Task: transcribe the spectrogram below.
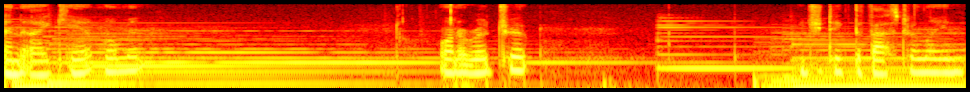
An I can't moment. On a road trip, would you take the faster lane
